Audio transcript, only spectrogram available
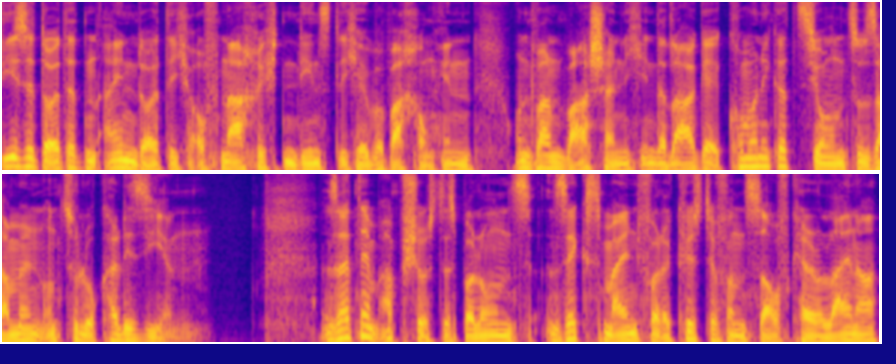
Diese deuteten eindeutig auf nachrichtendienstliche Überwachung hin und waren wahrscheinlich in der Lage, Kommunikation zu sammeln und zu lokalisieren. Seit dem Abschuss des Ballons sechs Meilen vor der Küste von South Carolina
